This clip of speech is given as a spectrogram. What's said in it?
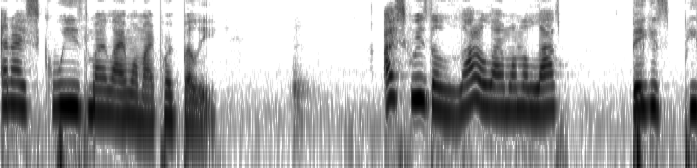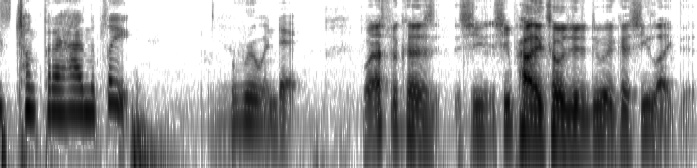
and I squeezed my lime on my pork belly. I squeezed a lot of lime on the last biggest piece chunk that I had in the plate. Yeah. Ruined it. Well, that's because she she probably told you to do it because she liked it.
